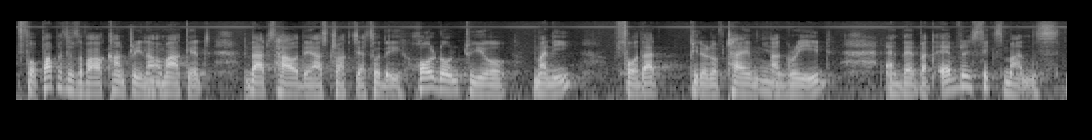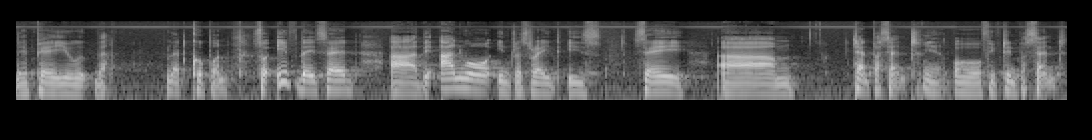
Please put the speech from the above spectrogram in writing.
for purposes of our country in mm. our market, that's how they are structured. So they hold on to your money for that period of time yeah. agreed, and then but every six months they pay you that that coupon. So if they said uh, the annual interest rate is say um, 10% yeah. or 15%,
